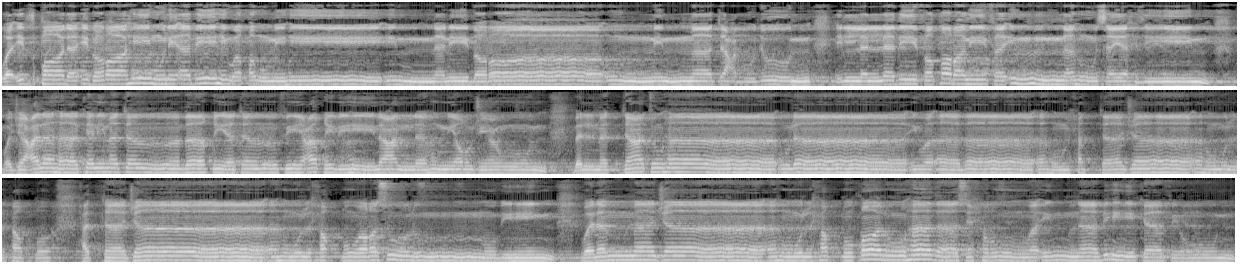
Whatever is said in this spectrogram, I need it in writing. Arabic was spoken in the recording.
وإذ قال إبراهيم لأبيه وقومه إنني براء مما تعبدون إلا الذي فطرني فإنه سيهدين وجعلها كلمة باقية في عقبه لعلهم يرجعون. بل متعت هؤلاء وآباءهم حتى جاءهم الحق حتى جاءهم الحق ورسول مبين. ولما جاءهم الحق قالوا هذا سحر وإنا به كافرون.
